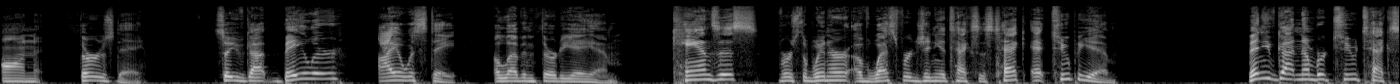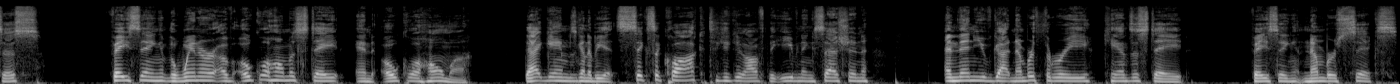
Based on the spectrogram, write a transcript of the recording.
on Thursday. So you've got Baylor, Iowa State, 11:30 a.m. Kansas versus the winner of West Virginia, Texas Tech at 2 p.m. Then you've got number 2 Texas facing the winner of Oklahoma State and Oklahoma. That game is going to be at 6 o'clock to kick off the evening session. And then you've got number three, Kansas State, facing number 6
